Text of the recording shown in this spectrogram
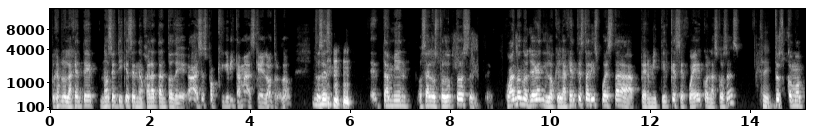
Por ejemplo, la gente no sentí que se enojara tanto de, ah, ese Spock que grita más que el otro, ¿no? Entonces, eh, también, o sea, los productos eh, cuándo nos llegan y lo que la gente está dispuesta a permitir que se juegue con las cosas. Entonces, como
